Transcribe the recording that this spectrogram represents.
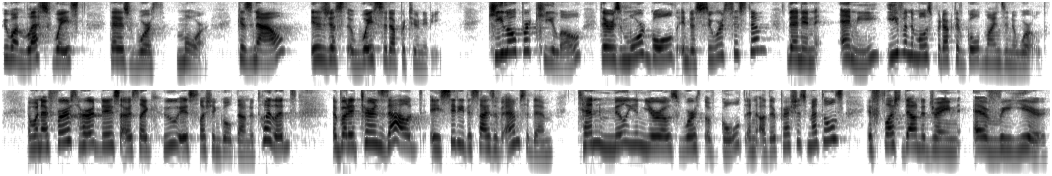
We want less waste that is worth more. Because now it is just a wasted opportunity. Kilo per kilo, there is more gold in the sewer system than in any, even the most productive gold mines in the world. And when I first heard this, I was like, who is flushing gold down the toilet? But it turns out a city the size of Amsterdam, 10 million euros worth of gold and other precious metals is flushed down the drain every year.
